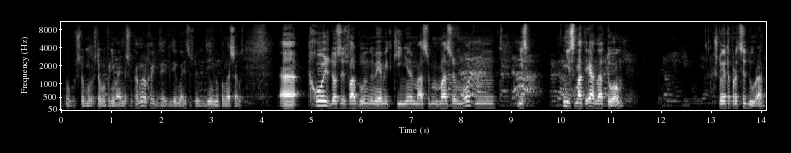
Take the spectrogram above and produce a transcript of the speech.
ну, что, мы, что мы понимаем на Шуханураха, где, где говорится, что этот день выпал на Шабас. А, Хойш досыс фарбундами амит кине массу мот, несмотря на то, что эта процедура,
